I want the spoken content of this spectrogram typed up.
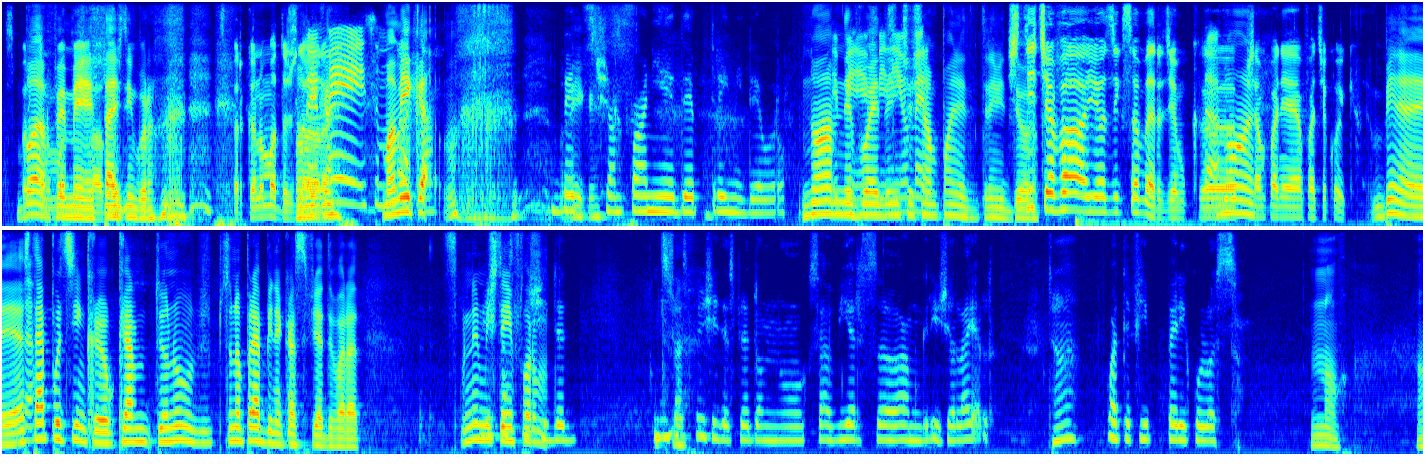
Sper că Bă, nu mă femeie, duci la- taci din gură. Sper că nu mă duci la Mămica. ăla. Femei, sunt Mămica. beți șampanie de 3000 de euro. Nu am E bine, nevoie e de bine, nicio eu merg. șampanie de 3000 de euro. Știi ceva? Eu zic să mergem, că Da. Nu. șampania aia face cu ochiul. Bine, Da. stai puțin, că eu chiar eu nu sună prea bine ca să fie adevărat. Spune-mi niște Mi s-a spus și informații. De... Mi s-a spus și despre domnul Xavier să am grijă la el. Da? Poate fi periculos. Nu. Ah?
